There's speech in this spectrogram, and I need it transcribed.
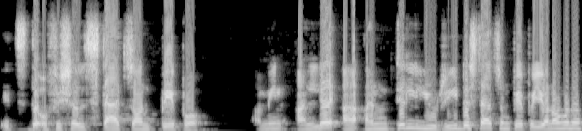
it's the official stats on paper. I mean unless uh, until you read the stats on paper you're not going to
